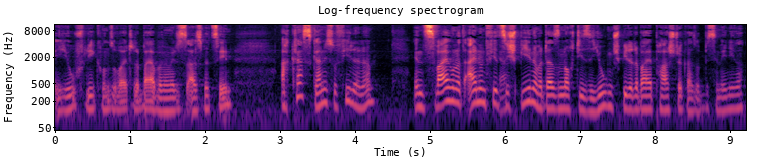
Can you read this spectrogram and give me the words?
Youth League und so weiter dabei, aber wenn wir das alles mitziehen, ach krass, gar nicht so viele, ne? In 241 Spielen, aber da sind noch diese Jugendspiele dabei, ein paar Stück, also ein bisschen weniger.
